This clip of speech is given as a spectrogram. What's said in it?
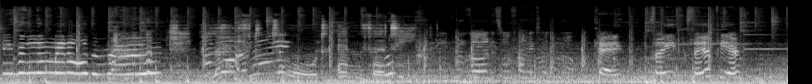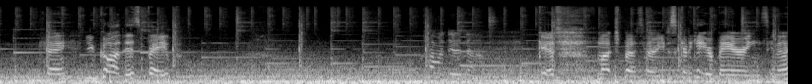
She's in the middle of the road. Keep left toward M13. Oh god, it's all funny up. Okay, stay, stay up here. Okay, you got this, babe. How am I doing now? Good, much better. You just gotta get your bearings, you know?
